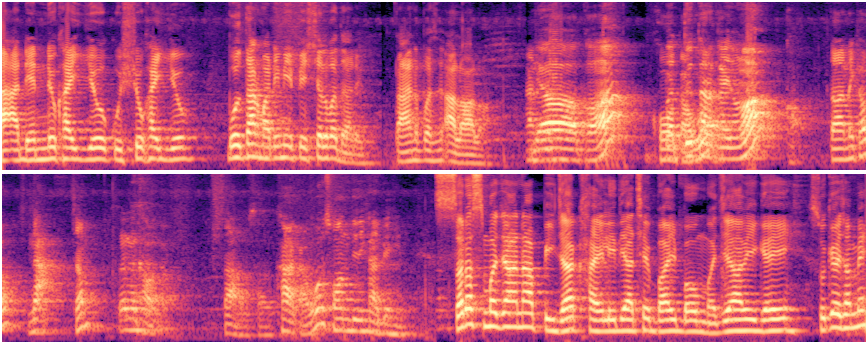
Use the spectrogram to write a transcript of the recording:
આ આ ખાઈ ગયો કુશ્યો ખાઈ ગયો. બોલ તાર માટે મેં સ્પેશિયલ વધારે. તાન પછી આલો આલો તાને ખાવ ના. ચમ? તને ખાવ સારું સારું. ખા ખા હો શાંતિથી ખા બેહી. સરસ મજાના પીઝા ખાઈ લીધા છે ભાઈ. બહુ મજા આવી ગઈ. શું કહે છે અમે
